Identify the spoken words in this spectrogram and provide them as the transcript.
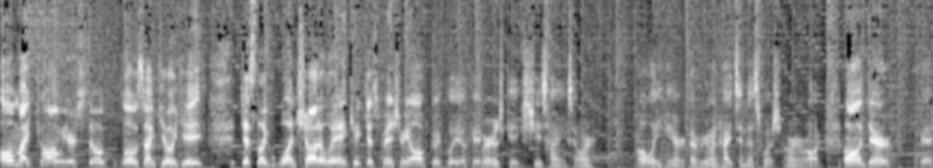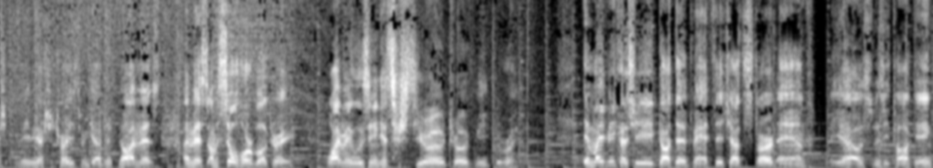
Oh my god, we are so close on killing Cake. Just like one shot away and Cake just finished me off quickly. Okay, where is Cake? She's hiding somewhere. Probably in here. Everyone hides in this bush. Alright, wrong. Oh, and there. Okay, I maybe I should try using my gadget. No, I missed. I missed. I'm so horrible at Gray. Why am I losing against her zero trophy Gray? It might be because she got the advantage at the start and yeah, I was busy talking.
